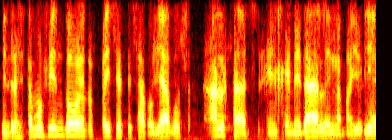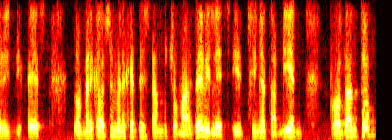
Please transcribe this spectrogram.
Mientras estamos viendo en los países desarrollados alzas en general en la mayoría de índices, los mercados emergentes están mucho más débiles y China también. Por lo tanto,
